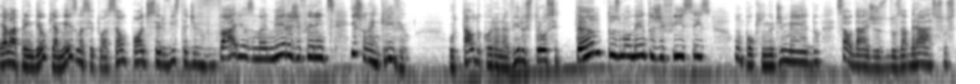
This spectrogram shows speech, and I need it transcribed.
Ela aprendeu que a mesma situação pode ser vista de várias maneiras diferentes. Isso não é incrível? O tal do coronavírus trouxe tantos momentos difíceis, um pouquinho de medo, saudades dos abraços,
